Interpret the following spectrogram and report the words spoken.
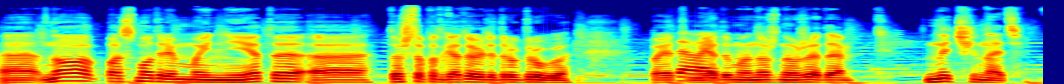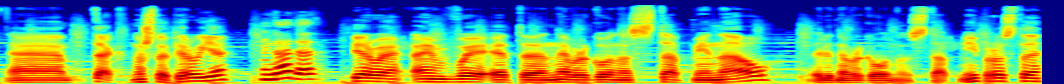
А, Но посмотрим мы не это, а то, что подготовили друг другу. Поэтому, Давай. я думаю, нужно уже, да, начинать. А, Так, ну что, первый я? Да, да. Первое AMV это Never Gonna Stop Me Now, или Never Gonna Stop Me просто,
